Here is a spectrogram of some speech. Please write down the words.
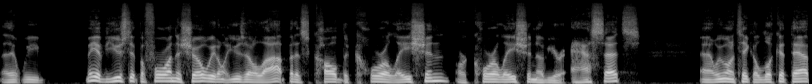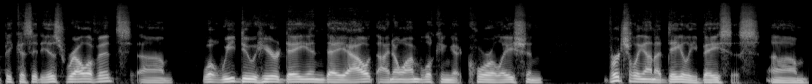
that we may have used it before on the show. We don't use it a lot, but it's called the correlation or correlation of your assets. And we want to take a look at that because it is relevant. Um, what we do here day in day out. I know I'm looking at correlation virtually on a daily basis. Um,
